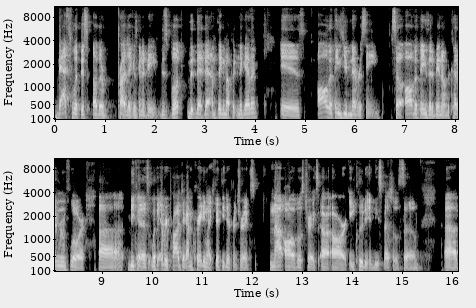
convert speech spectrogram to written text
That's what this other project is going to be. This book that, that I'm thinking about putting together is all the things you've never seen. So all the things that have been on the cutting room floor. Uh, because with every project, I'm creating like 50 different tricks. Not all of those tricks are, are included in these specials. So uh,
